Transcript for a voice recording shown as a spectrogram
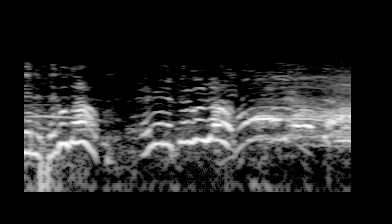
Viene el segundo. Ahí viene el segundo. ¡Vamos,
